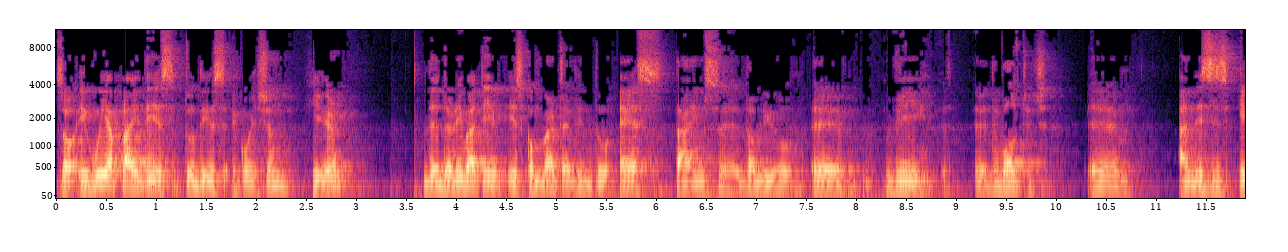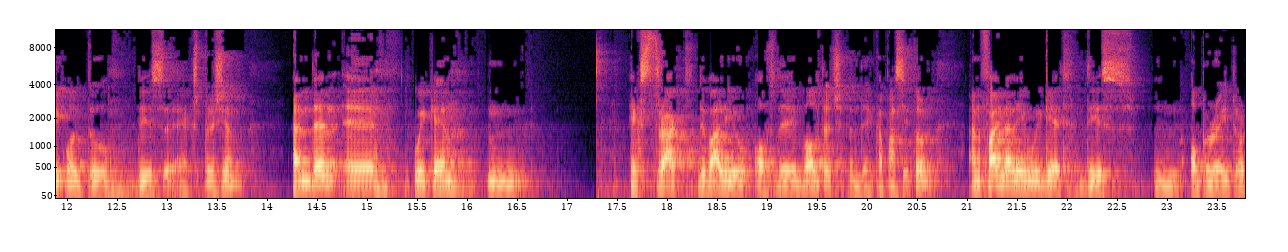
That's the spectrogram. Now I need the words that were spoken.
So if we apply this to this equation here, the derivative is converted into S times uh, W, uh, V, uh, the voltage, um, and this is equal to this expression. And then uh, we can um, extract the value of the voltage in the capacitor. And finally, we get this um, operator,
